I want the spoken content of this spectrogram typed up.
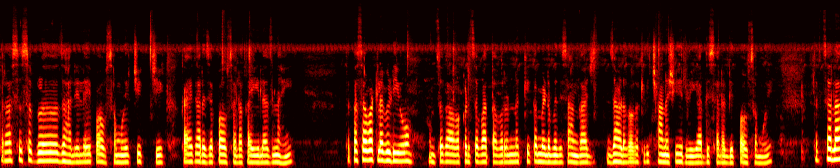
तर असं सगळं झालेलं आहे पावसामुळे चिकचिक. काय करायचं पावसाला काही इलाज नाही. तर कसा वाटला व्हिडिओ? आमचं गावाकडचं वातावरण? नक्की कमेंटमध्ये सांगा. झाडं बघा किती छान अशी हिरवीगार दिसायला लागलीत पावसामुळे. तर चला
